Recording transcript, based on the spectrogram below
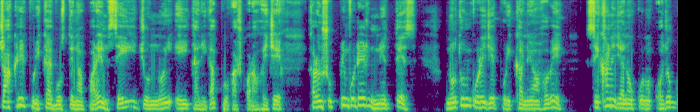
চাকরির পরীক্ষায় বসতে না পারেন, সেই জন্যই এই তালিকা প্রকাশ করা হয়েছে। কারণ সুপ্রিম কোর্টের নির্দেশ নতুন করে যে পরীক্ষা নেওয়া হবে, সেখানে যেন কোনো অযোগ্য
